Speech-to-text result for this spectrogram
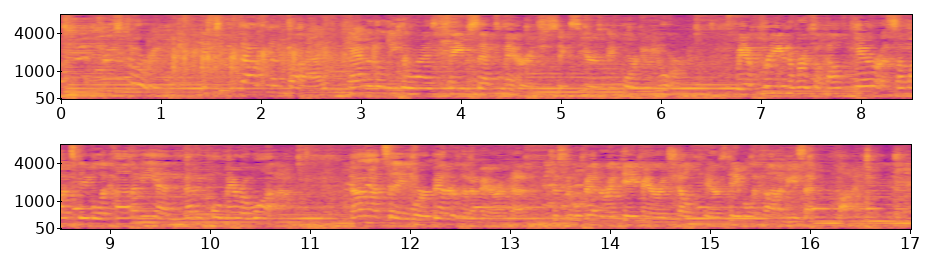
True story. In 2005, Canada legalized same-sex marriage, six years before New York. We have free universal health care, a somewhat stable economy, and medical marijuana. Now, I'm not saying we're better than America, just that we're better at gay marriage, health care, stable economies, and pot.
